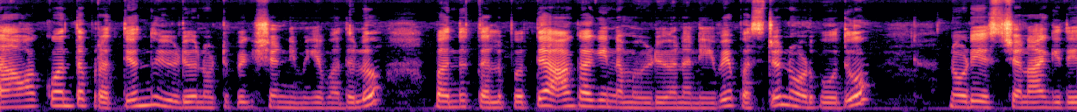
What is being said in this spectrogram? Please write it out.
ನಾವು ಹಾಕುವಂಥ ಪ್ರತಿಯೊಂದು ವಿಡಿಯೋ ನೋಟಿಫಿಕೇಷನ್ ನಿಮಗೆ ಮೊದಲು ಬಂದು ತಲುಪುತ್ತೆ. ಹಾಗಾಗಿ ನಮ್ಮ ವಿಡಿಯೋನ ನೀವೇ ಫಸ್ಟು ನೋಡ್ಬೋದು. ನೋಡಿ, ಎಷ್ಟು ಚೆನ್ನಾಗಿದೆ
